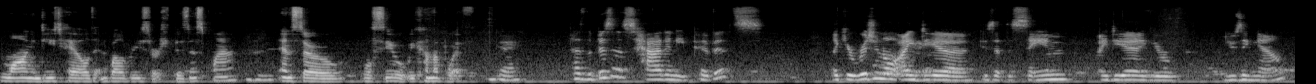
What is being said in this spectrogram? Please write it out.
long and detailed and well researched business plan. Mm-hmm. And so we'll see what we come up with. Okay. Has the business had any pivots? Like your original idea, is that the same idea you're using now?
